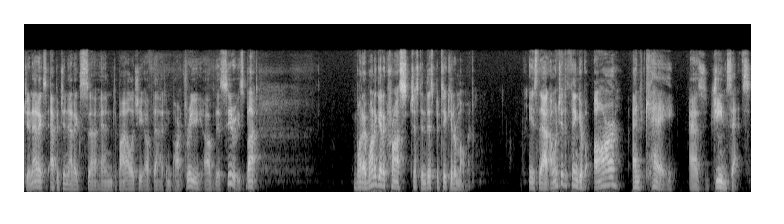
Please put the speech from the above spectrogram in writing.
genetics, epigenetics, uh, and biology of that in part three of this series. But what I want to get across just in this particular moment is that I want you to think of R and K as gene sets.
